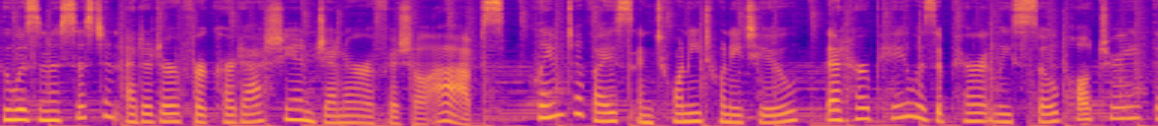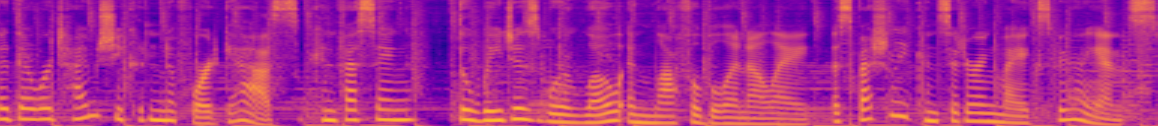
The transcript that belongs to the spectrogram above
who was an assistant editor for Kardashian Jenner official apps, claimed to Vice in 2022 that her pay was apparently so paltry that there were times she couldn't afford gas, confessing, The wages were low and laughable in LA, especially considering my experience.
